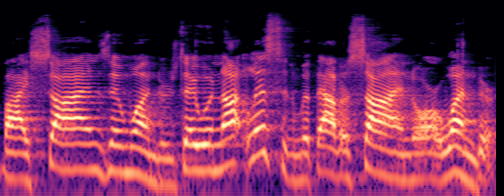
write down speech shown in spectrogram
by signs and wonders. They would not listen without a sign or a wonder.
